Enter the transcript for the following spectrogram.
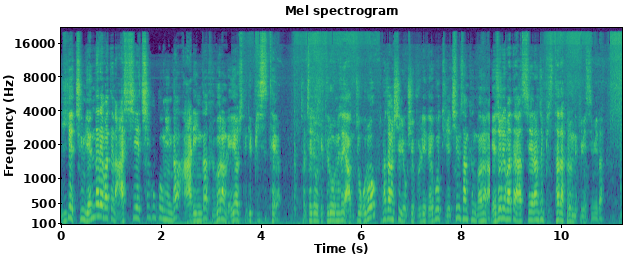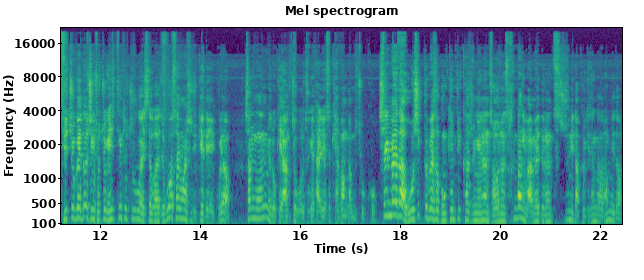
이게 지금 옛날에 봤던 아시의 790인가 R인가 그거랑 레이아웃이 되게 비슷해요. 전체적으로 이렇게 들어오면서 양쪽으로 화장실, 욕실 분리되고 뒤에 침상 큰 거는 예전에 봤던 아시에랑 좀 비슷하다 그런 느낌이 있습니다. 뒤쪽에도 지금 저쪽에 히팅 토출구가 있어가지고 사용하실 수 있게 되어 있고요. 창문 이렇게 양쪽으로 두 개 달려있어 개방감도 좋고. 7m 50급에서 본 캠핑카 중에는 저는 상당히 마음에 드는 수준이다. 그렇게 생각을 합니다.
